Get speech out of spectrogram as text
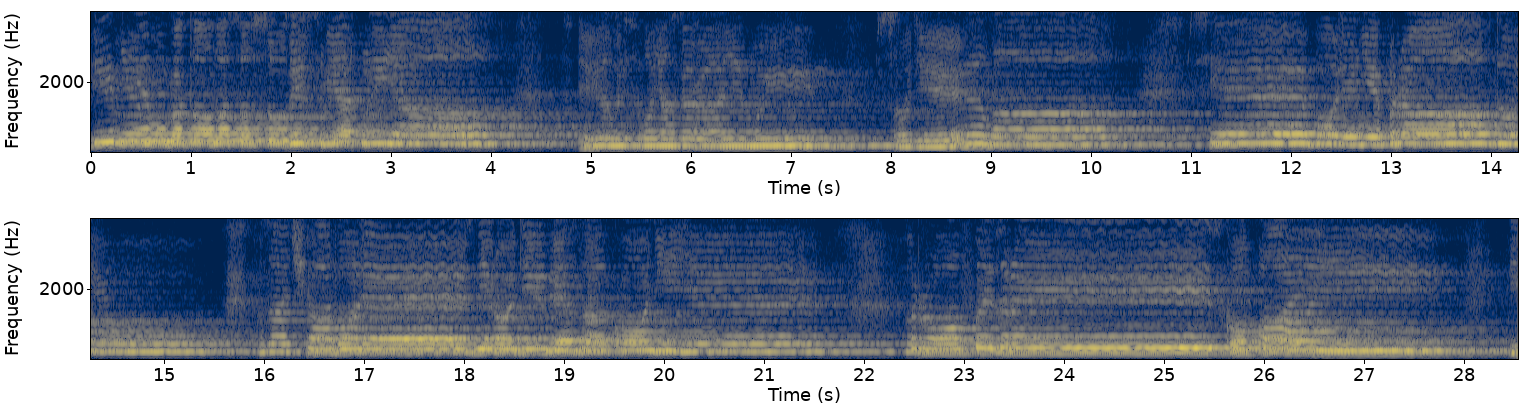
и в нему готова сосуды смертные, зачат болезни роди беззаконие, ров изрый, скопай, и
